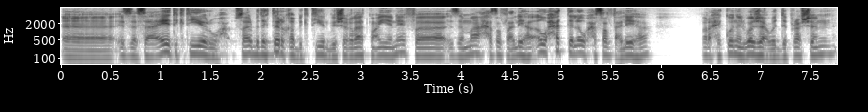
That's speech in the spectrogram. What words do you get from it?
آه إذا سعيت كتير وصار بدك ترغب كتير بشغلات معينة فإذا ما حصلت عليها أو حتى لو حصلت عليها فراح يكون الوجع وال depression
